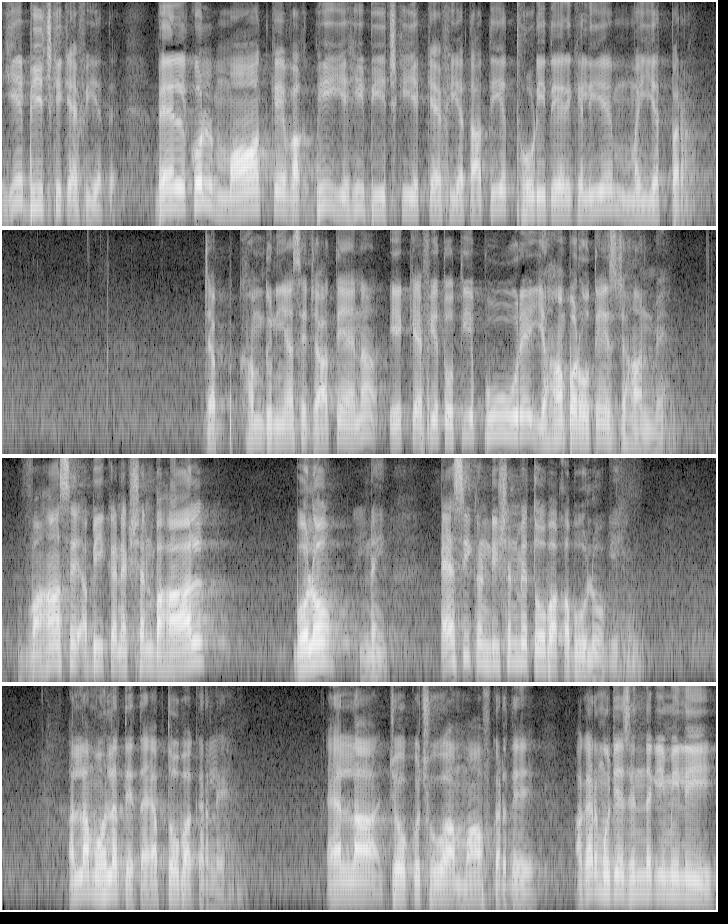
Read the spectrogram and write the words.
ये बीच की कैफियत है। बिल्कुल मौत के वक्त भी यही बीच की एक कैफियत आती है, थोड़ी देर के लिए मैयत पर। जब हम दुनिया से जाते हैं ना, एक कैफियत होती है, पूरे यहाँ पर होते हैं इस जहान में। वहाँ से अभी कनेक्शन बहाल, बोलो, नहीं। ऐसी कंडीशन में तोबा कबूल होगी। अल्लाह मोहलत देता है, अब तोबा कर ले। अल्लाह, जो कुछ हुआ, माफ़ कर दे। अगर मुझे ज़िंदगी मिली,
